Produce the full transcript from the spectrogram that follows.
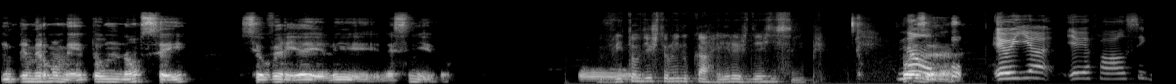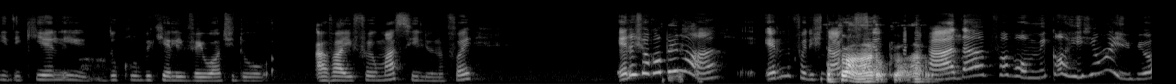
em primeiro momento, eu não sei se eu veria ele nesse nível. O Vitor destruindo carreiras desde sempre. Pois não, é. Eu ia, eu ia falar o seguinte, que ele, do clube que ele veio antes do Havaí, foi o Macílio, não foi? Ele jogou bem lá. Ele não foi destaque. Claro, claro. Errada, por favor, me corrijam aí, viu?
